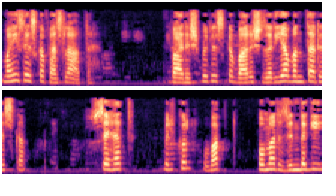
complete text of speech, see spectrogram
وہیں سے اس کا فیصلہ آتا ہے۔ بارش بھی رسک ہے، بارش ذریعہ بنتا ہے رسک کا۔ صحت بالکل وقت عمر زندگی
